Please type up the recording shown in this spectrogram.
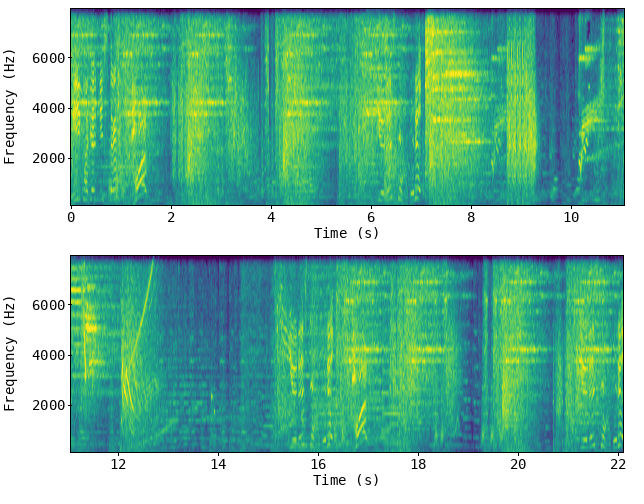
いい加減にして。はっ！許してあげる。許してあげる。はっ！許してあげる。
